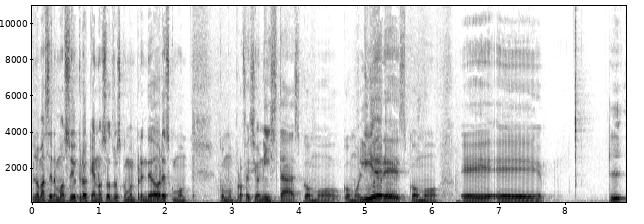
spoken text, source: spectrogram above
Lo más hermoso yo creo que nosotros como emprendedores, como, como profesionistas, como, como líderes, como eh, eh,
